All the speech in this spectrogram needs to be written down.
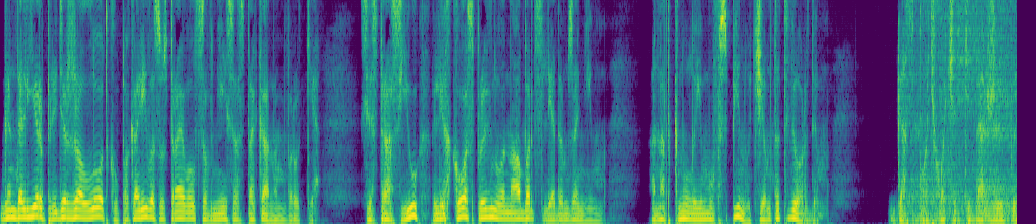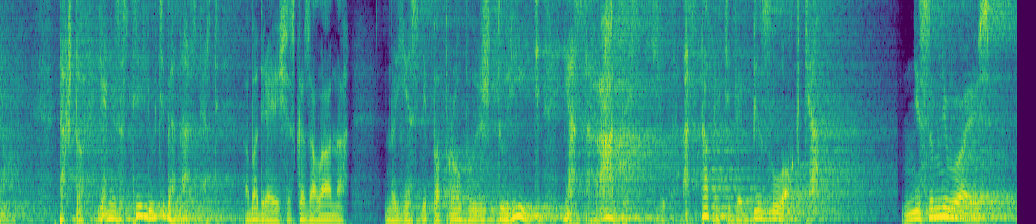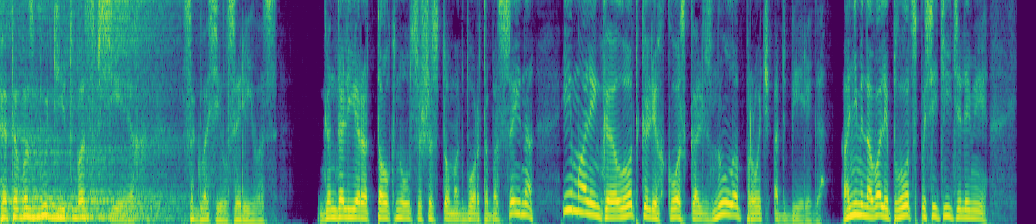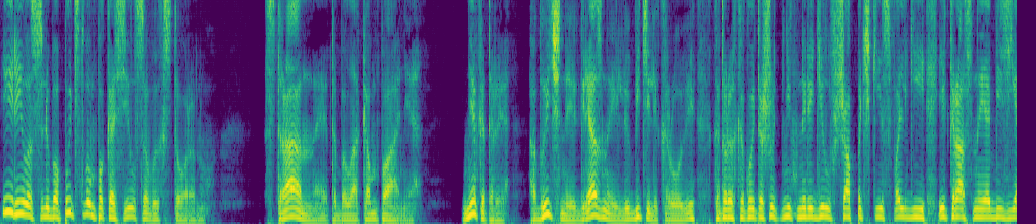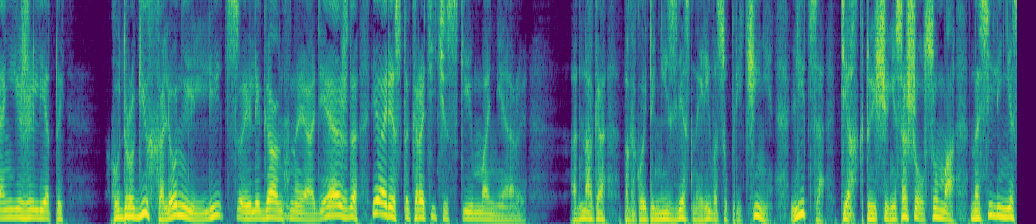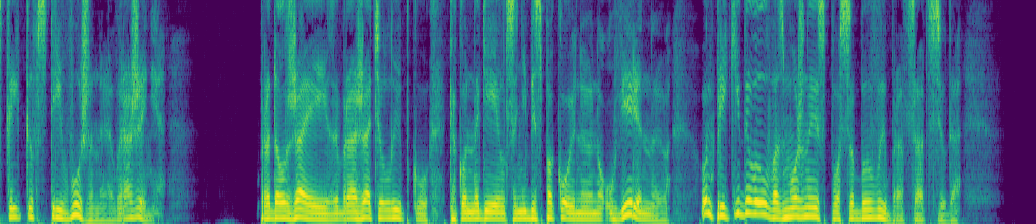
Гондольер придержал лодку, пока Ривас устраивался в ней со стаканом в руке. Сестра Сью легко спрыгнула на борт следом за ним. Она ткнула ему в спину чем-то твердым. «Господь хочет тебя живым, так что я не застрелю тебя насмерть», — ободряюще сказала она. «Но если попробуешь дурить, я с радостью оставлю тебя без локтя». «Не сомневаюсь, это возбудит вас всех», — согласился Ривас. Гондольер оттолкнулся шестом от борта бассейна, и маленькая лодка легко скользнула прочь от берега. Они миновали плот с посетителями, и Ривас с любопытством покосился в их сторону. Странная это была компания. Некоторые — Обычные грязные любители крови, которых какой-то шутник нарядил в шапочки из фольги и красные обезьяньи жилеты. У других холеные лица, элегантная одежда и аристократические манеры. Однако по какой-то неизвестной Ривасу причине лица тех, кто еще не сошел с ума, носили несколько встревоженное выражение — Продолжая изображать улыбку, как он надеялся, не беспокойную, но уверенную, он прикидывал возможные способы выбраться отсюда.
